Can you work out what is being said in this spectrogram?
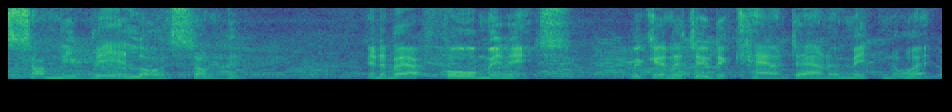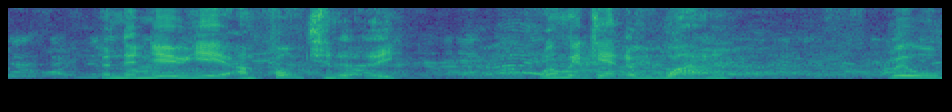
Suddenly realised something. In about four minutes, we're going to do the countdown at midnight and the new year. Unfortunately, when we get to one, Will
